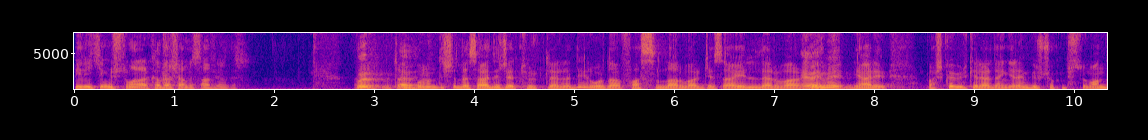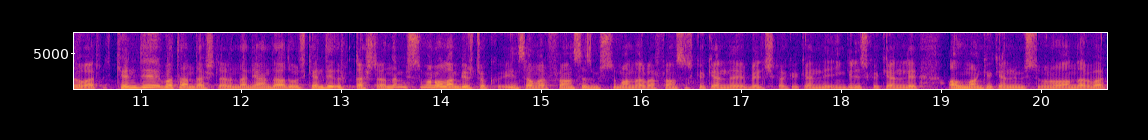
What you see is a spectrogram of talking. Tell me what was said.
bir iki Müslüman arkadaşa misafirdir. Buyurun. Tabii bunun dışında sadece Türklerle değil orada Faslılar var, Cezayirliler var Evet. değil mi? Yani başka ülkelerden gelen birçok Müslüman da var. Kendi vatandaşlarından yani daha doğrusu kendi ırktaşlarından Müslüman olan birçok insan var. Fransız Müslümanlar var. Fransız kökenli, Belçika kökenli, İngiliz kökenli, Alman kökenli Müslüman olanlar var.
